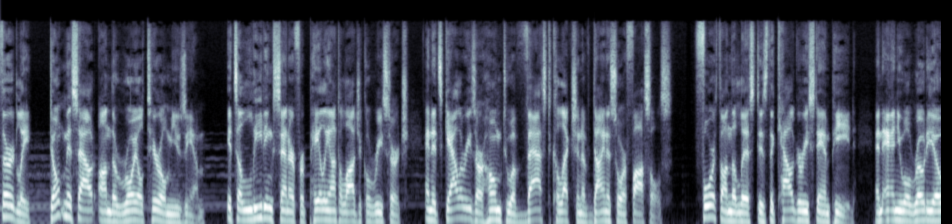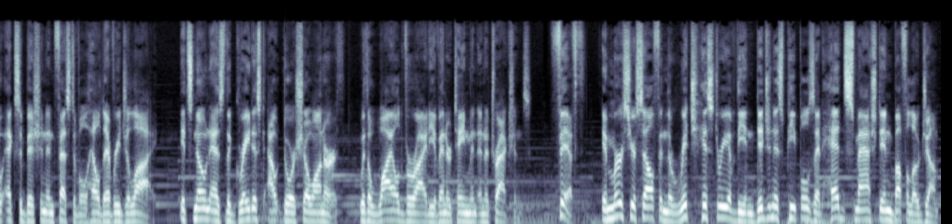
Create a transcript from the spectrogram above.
Thirdly, don't miss out on the Royal Tyrrell Museum. It's a leading center for paleontological research, and its galleries are home to a vast collection of dinosaur fossils. Fourth on the list is the Calgary Stampede, an annual rodeo exhibition and festival held every July. It's known as the greatest outdoor show on Earth, with a wild variety of entertainment and attractions. Fifth, Immerse yourself in the rich history of the indigenous peoples at Head Smashed In Buffalo Jump,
